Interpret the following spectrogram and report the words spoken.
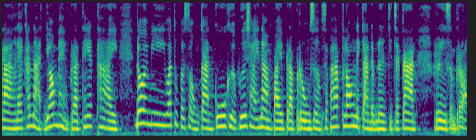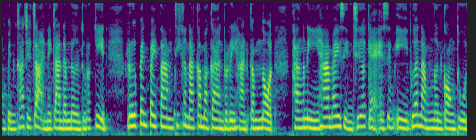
กลางและขนาดย่อมแห่งประเทศไทย โดยมีวัตถุประสงค์การกู้คือเพื่อใช้นำไปปรับปรุงเสริมสภาพคล่องในการดำเนินกิจการ หรือสำรองเป็นค่าใช้จ่ายในการดำเนินธุรกิจ หรือเป็นไปตามที่คณะกรรมการบริหารกำหนด ทั้งนี้ห้ามให้สินเชื่อแก่ SME เพื่อนำเงินกองทุน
